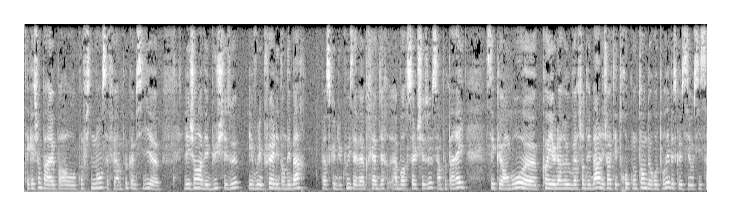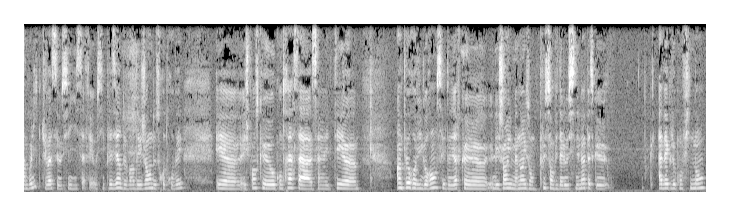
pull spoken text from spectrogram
ta question par rapport au confinement, ça fait un peu comme si les gens avaient bu chez eux et voulaient plus aller dans des bars parce que du coup, ils avaient appris à, à boire seuls chez eux. C'est un peu pareil. C'est que en gros, quand il y a eu la réouverture des bars, les gens étaient trop contents de retourner parce que c'est aussi symbolique, tu vois. C'est aussi, ça fait aussi plaisir de voir des gens, de se retrouver. Et, et je pense que au contraire, ça, ça a été un peu revigorant. C'est-à-dire que les gens, ils- maintenant, ils ont plus envie d'aller au cinéma parce que avec le confinement,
